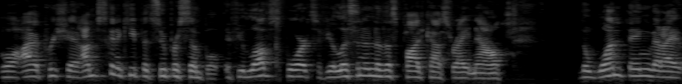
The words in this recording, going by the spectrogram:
Well, I appreciate it. I'm just going to keep it super simple. If you love sports, if you're listening to this podcast right now, the one thing that I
